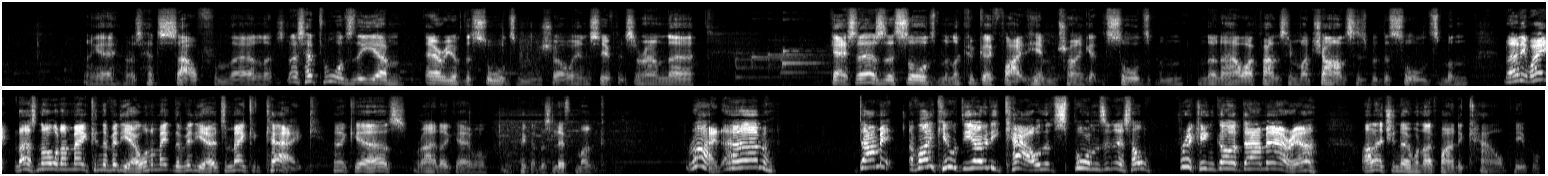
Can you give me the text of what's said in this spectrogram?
Okay, let's head south from there. Let's let's head towards the um, area of the swordsman, shall we, and see if it's around there. Okay, so there's the swordsman. I could go fight him and try and get the swordsman. I don't know how I fancy my chances with the swordsman. But anyway, that's not what I'm making the video. I want to make the video to make a cake. Heck yes. Right, okay, well, pick up this Lifmunk. Right, um... Damn it! Have I killed the only cow that spawns in this whole freaking goddamn area? I'll let you know when I find a cow, people.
